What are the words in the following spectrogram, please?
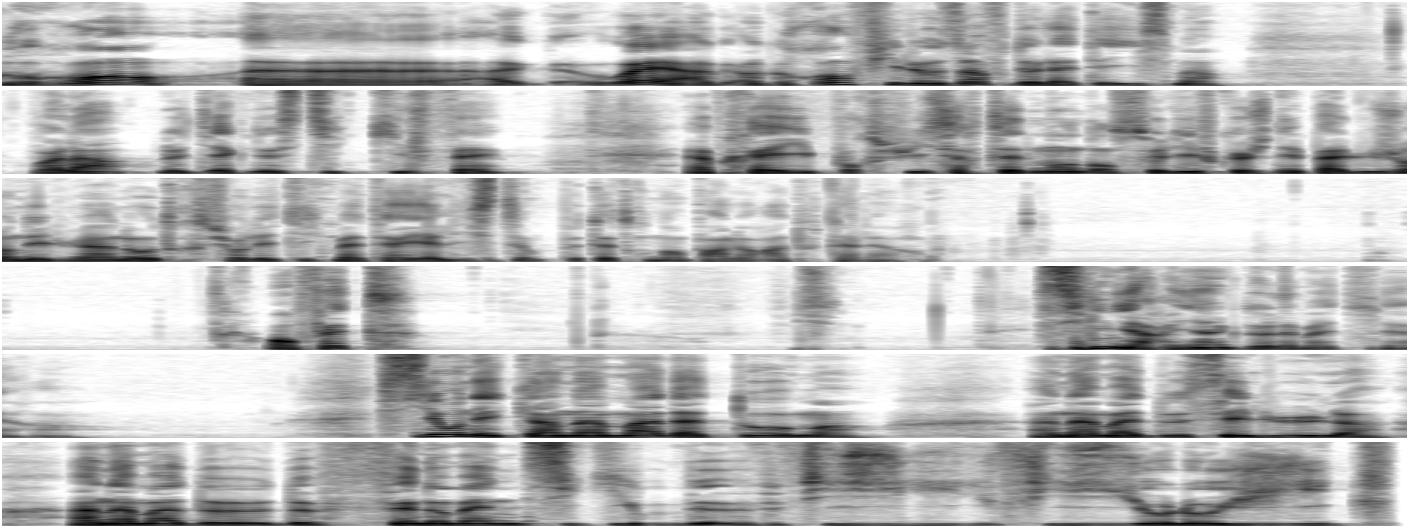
grand, euh, grand philosophe de l'athéisme. Voilà le diagnostic qu'il fait. Après, il poursuit certainement dans ce livre que je n'ai pas lu, j'en ai lu un autre sur l'éthique matérialiste, peut-être on en parlera tout à l'heure. En fait, s'il n'y a rien que de la matière, si on n'est qu'un amas d'atomes, un amas de cellules, un amas de, phénomènes physiologiques,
